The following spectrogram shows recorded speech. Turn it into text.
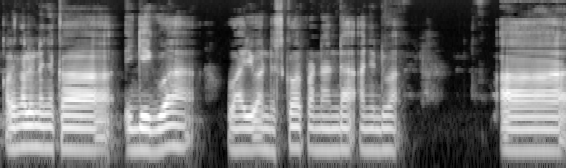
kalau nggak lu nanya ke IG gua wayu underscore prananda hanya dua. Uh,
